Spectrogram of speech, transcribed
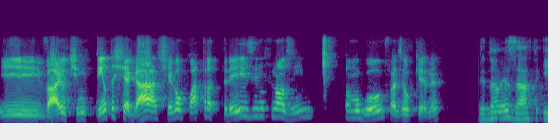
E vai, o time tenta chegar, chega ao 4 a 3 e no finalzinho toma o gol, fazer o quê, né? Não, exato. E,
